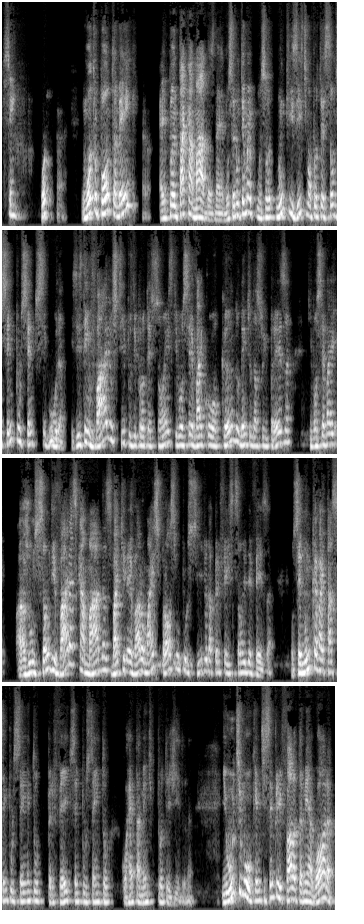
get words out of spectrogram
Sim. Um outro ponto também é implantar camadas, né? Você não tem uma, nunca existe uma proteção 100% segura. Existem vários tipos de proteções que você vai colocando dentro da sua empresa, que você vai a junção de várias camadas vai te levar o mais próximo possível da perfeição de defesa. Você nunca vai estar 100% perfeito, 100% corretamente protegido, né? E o último que a gente sempre fala também agora,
